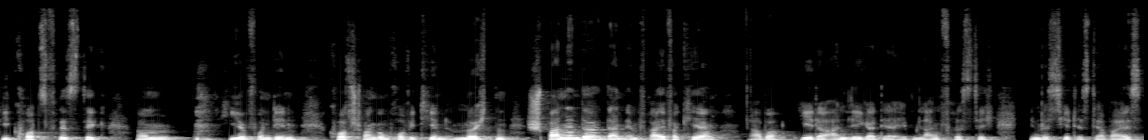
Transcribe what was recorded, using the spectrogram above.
die kurzfristig ähm, hier von den Kursschwankungen profitieren möchten, spannender dann im Freiverkehr. Aber jeder Anleger, der eben langfristig investiert ist, der weiß,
